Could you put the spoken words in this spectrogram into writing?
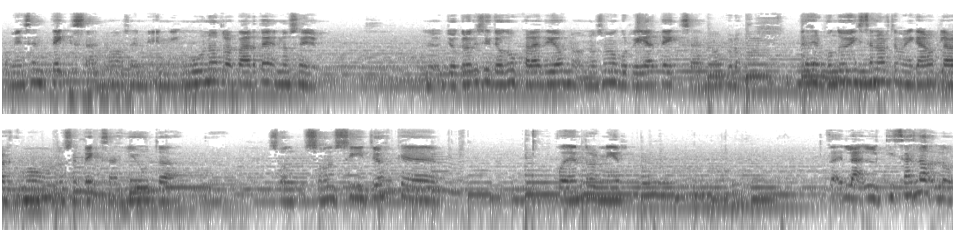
Comienza en Texas, ¿no? O sea, en, ninguna otra parte, no sé, yo, yo, creo que si tengo que buscar a Dios no, no se me ocurriría Texas, ¿no? Pero desde el punto de vista norteamericano, claro, es como, no sé, Texas, Utah, son, son sitios que pueden reunir quizás lo,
